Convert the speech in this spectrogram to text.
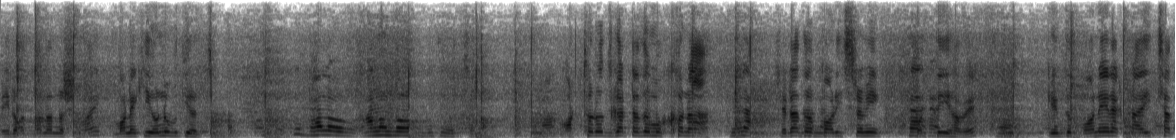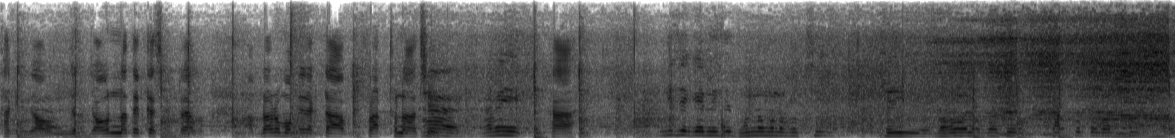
এই রথ বানানোর সময়? মনে কি অনুভূতি হচ্ছে? খুব ভালো আনন্দ অনুভূতি হচ্ছে। অর্থ রোজগারটা তো মুখ্য না। সেটা তো। পরিশ্রমিক হ্যাঁ, করতেই হবে। হ্যাঁ, কিন্তু মনের একটা ইচ্ছা থাকে। হ্যাঁ। জগন্নাথের কাছে একটা আপনারও মনের একটা প্রার্থনা আছে। হ্যাঁ আমি হ্যাঁ। নিজেকে নিজে ধন্য মনে করছি। সেই ভগবানের কাছে কাজ করতে পারছি।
